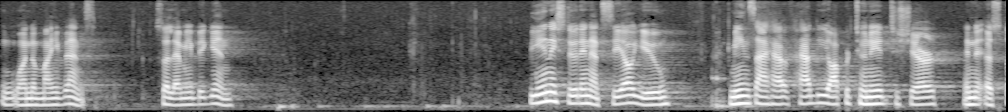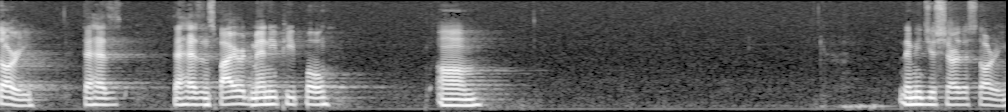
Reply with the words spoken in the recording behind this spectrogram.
one of my events. So let me begin. Being a student at CLU means I have had the opportunity to share an, a story that has, that has inspired many people. Um, let me just share the story.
